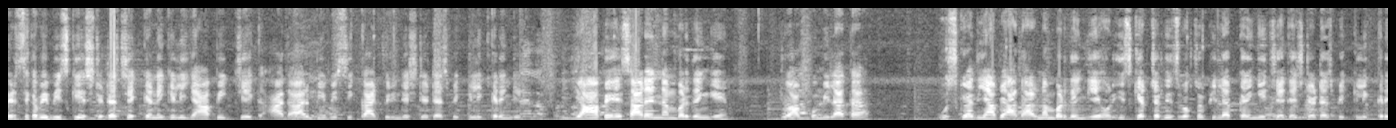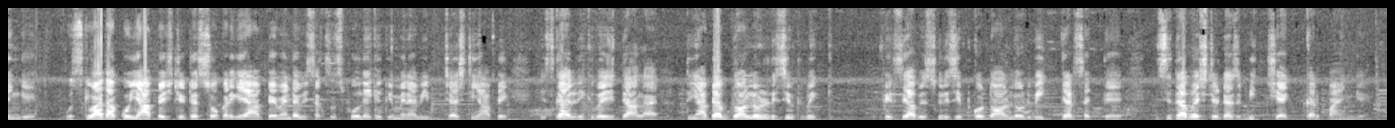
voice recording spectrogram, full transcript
फिर से कभी भी इसकी स्टेटस चेक करने के लिए यहाँ पे check Aadhaar PVC card print status पे क्लिक करेंगे। यहाँ पे एसआरएन नंबर देंगे, जो आपको मिला था। उसके बाद यहाँ पे आधार नंबर देंगे और इस कैप्चर को इस बॉक्स में फिलअप करेंगे चेक स्टेटस पे क्लिक करेंगे। उसके बाद आपको यहाँ पे स्टेटस शो करके यहाँ पेमेंट अभी सक्सेसफुल है, क्योंकि मैंने अभी जस्ट यहाँ पे इसका रिक्वेस्ट डाला है। तो यहाँ पे आप डाउनलोड रिसिप्ट भी, फिर से आप इस रिसिप्ट को डाउनलोड भी कर सकते हैं। इसी तरह आप स्टेटस भी चेक कर पाएँगे।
